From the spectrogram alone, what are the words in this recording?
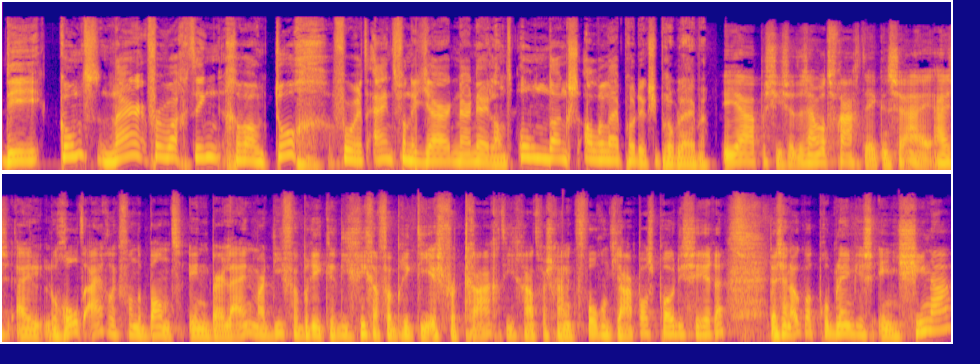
Die komt naar verwachting gewoon toch voor het eind van dit jaar naar Nederland. Ondanks allerlei productieproblemen. Ja, precies. Er zijn wat vraagtekens. Hij, hij, hij, rolt eigenlijk van de band in Berlijn. Maar die fabriek, die gigafabriek, die is vertraagd. Die gaat waarschijnlijk volgend jaar pas produceren. Er zijn ook wat probleempjes in China.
